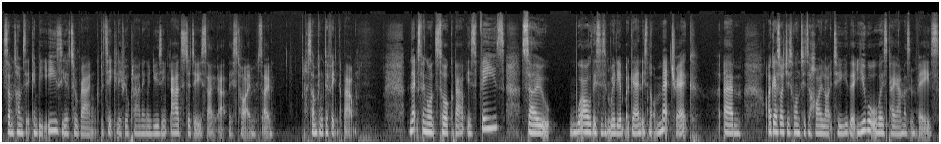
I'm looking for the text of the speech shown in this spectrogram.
sometimes it can be easier to rank, particularly if you're planning on using ads to do so at this time. So, something to think about. Next thing I want to talk about is fees. So, while this isn't really, again, it's not a metric, um, I guess I just wanted to highlight to you that you will always pay Amazon fees.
